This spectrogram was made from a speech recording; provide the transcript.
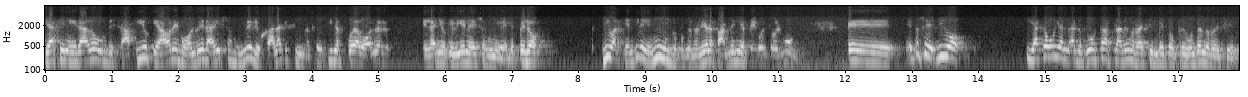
que ha generado un desafío que ahora es volver a esos niveles. Ojalá que si Argentina pueda volver el año que viene a esos niveles. Pero digo Argentina y el mundo, porque en realidad la pandemia pegó en todo el mundo. Eh, entonces digo, y acá voy a, lo que vos estabas planteando recién, Beto, preguntando recién.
